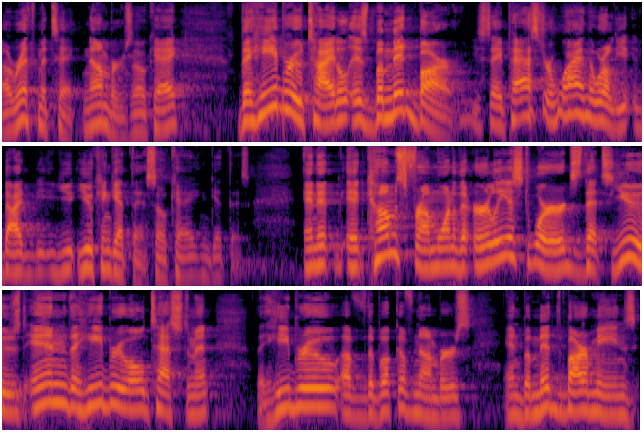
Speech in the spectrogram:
Arithmetic, numbers, okay? The Hebrew title is Bamidbar. You say, Pastor, why in the world? You, I, you, you, can get this, okay? You can get this. And it, it comes from one of the earliest words that's used in the Hebrew Old Testament, the Hebrew of the book of Numbers. And Bamidbar means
